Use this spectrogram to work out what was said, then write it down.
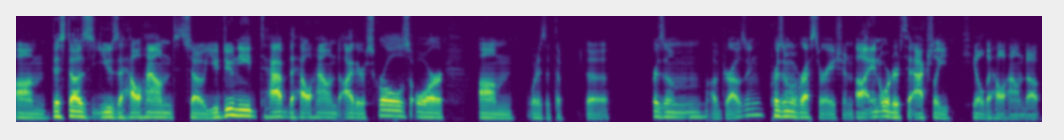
Um, this does use a Hellhound, so you do need to have the Hellhound either scrolls or, um, what is it, the the Prism of Drowsing, Prism of Restoration, uh, in order to actually heal the Hellhound up.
